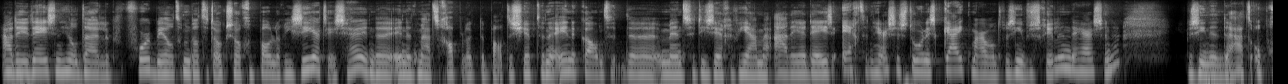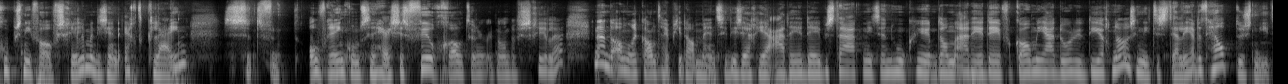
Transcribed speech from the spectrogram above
ADHD is een heel duidelijk voorbeeld, omdat het ook zo gepolariseerd is hè, in, de, in het maatschappelijk debat. Dus je hebt aan de ene kant de mensen die zeggen van ja, maar ADHD is echt een hersenstoornis. Kijk maar, want we zien verschillen in de hersenen. We zien inderdaad op groepsniveau verschillen, maar die zijn echt klein. Dus het overeenkomst in is veel groter dan de verschillen. En aan de andere kant heb je dan mensen die zeggen: ja, ADHD bestaat niet. En hoe kun je dan ADHD voorkomen? Ja, door de diagnose niet te stellen. Ja, dat helpt dus niet.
